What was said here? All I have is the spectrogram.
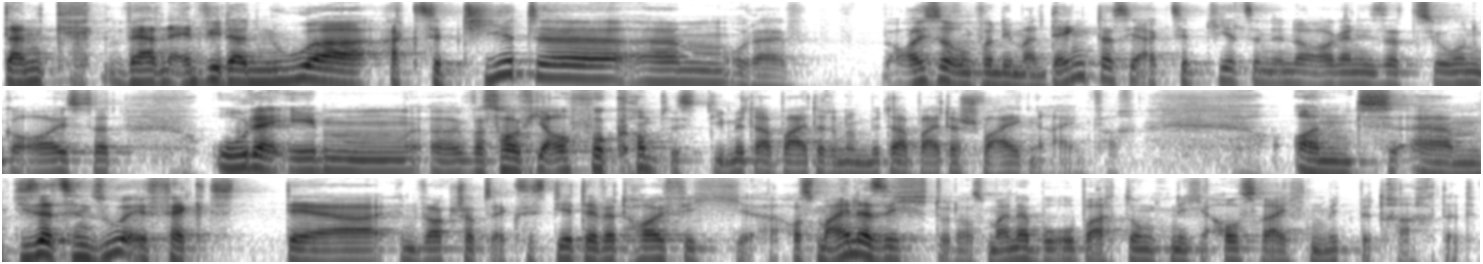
dann werden entweder nur akzeptierte ähm, oder Äußerungen, von denen man denkt, dass sie akzeptiert sind in der Organisation, geäußert. Oder eben, äh, was häufig auch vorkommt, ist, die Mitarbeiterinnen und Mitarbeiter schweigen einfach. Und ähm, dieser Zensureffekt, der in Workshops existiert, der wird häufig aus meiner Sicht oder aus meiner Beobachtung nicht ausreichend mit betrachtet.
